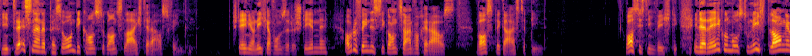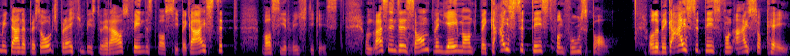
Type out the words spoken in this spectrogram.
Die Interessen einer Person, die kannst du ganz leicht herausfinden stehen ja nicht auf unserer Stirne, aber du findest sie ganz einfach heraus. Was begeistert ihn? Was ist ihm wichtig? In der Regel musst du nicht lange mit einer Person sprechen, bis du herausfindest, was sie begeistert, was ihr wichtig ist. Und was ist interessant, wenn jemand begeistert ist von Fußball oder begeistert ist von Eishockey,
